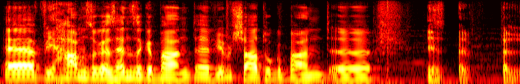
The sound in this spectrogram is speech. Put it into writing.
äh, wir haben sogar Sense gebannt, äh, wir haben Shato gebannt, äh, ist, also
